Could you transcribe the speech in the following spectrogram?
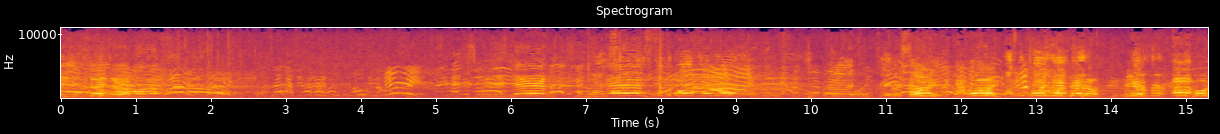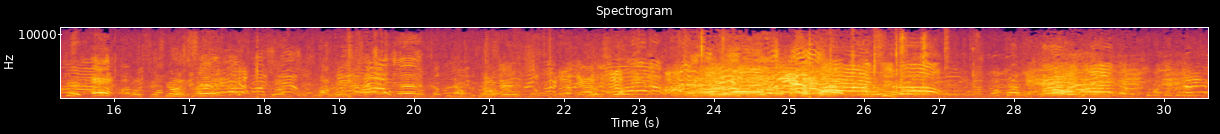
Easy, sit now. Right! Right, Montana! Here! Amber, up! Pocket! Up! Come on, get it!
